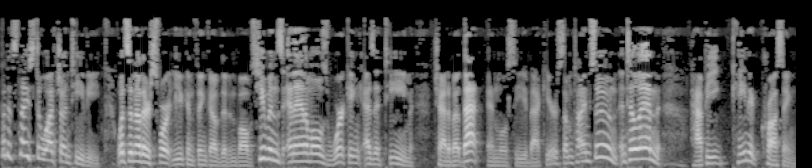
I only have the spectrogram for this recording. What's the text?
But it's nice to watch on TV. What's another sport you can think of that involves humans and animals working as a team? Chat about that, and we'll see you back here sometime soon. Until then, happy Cana crossing.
